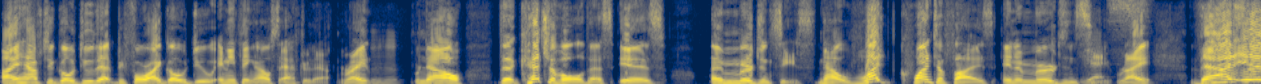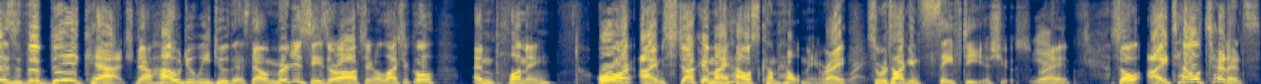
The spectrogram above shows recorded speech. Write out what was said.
I have to go do that before I go do anything else after that, right? Mhm. Now, the catch of all this is emergencies. Now, what quantifies an emergency, Yes. right? That is the big catch. Now, how do we do this? Now, emergencies are often electrical and plumbing, or I'm stuck in my house, come help me, right? Right. So we're talking safety issues, Yeah. right? So I tell tenants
